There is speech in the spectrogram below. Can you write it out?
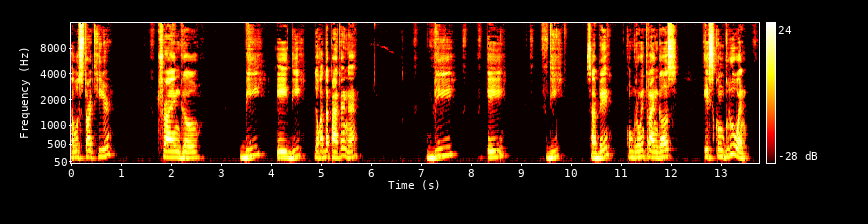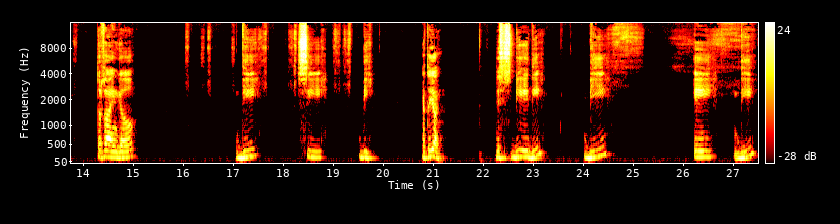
I will start here. Triangle BAD. Look at the pattern, ha? BAD. Sabi, congruent triangles is congruent to triangle D C, B. Ito yon. This is BAD, B, A, D,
